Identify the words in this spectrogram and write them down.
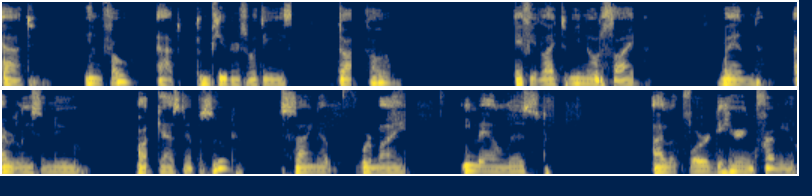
at info at computerswithease.com. If you'd like to be notified when I release a new podcast episode, sign up for my email list. I look forward to hearing from you.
